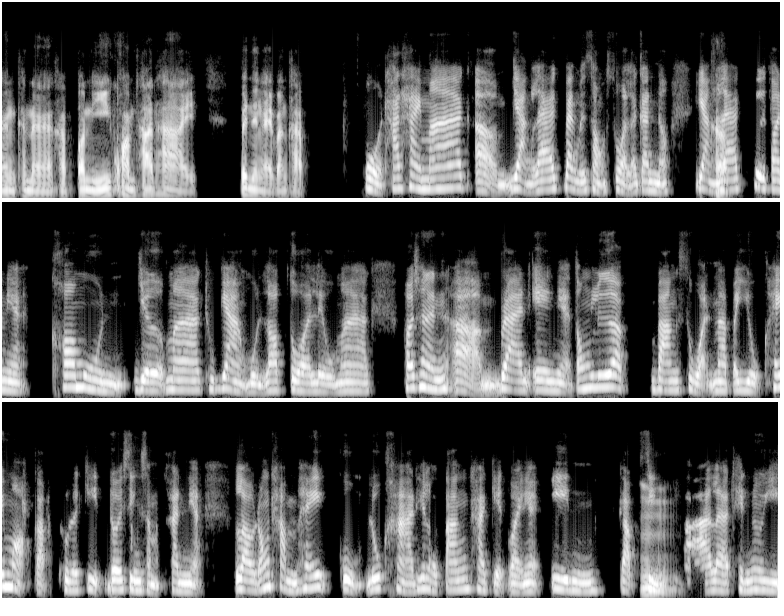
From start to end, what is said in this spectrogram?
อังคณาครับ ตอนนี้ความท้าทายเป็นยังไงบ้างครับโอ้ท้าทายมากเอ่ออย่างแรกแบ่งเป็นสองส่วนแล้วกันเนาะอย่างแรกคือตอนเนี้ยข้อมูลเยอะมากทุกอย่างหมุนรอบตัวเร็วมาก เพราะฉะนั้นแบรนด์เองเนี่ยต้องเลือก บางส่วนมาประยุกต์ให้เหมาะกับธุรกิจ โดยสิ่งสำคัญเนี่ย เราต้องทำให้กลุ่มลูกค้าที่เราตั้ง target ไว้เนี่ยอินกับสินค้าและเทคโนโลยี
